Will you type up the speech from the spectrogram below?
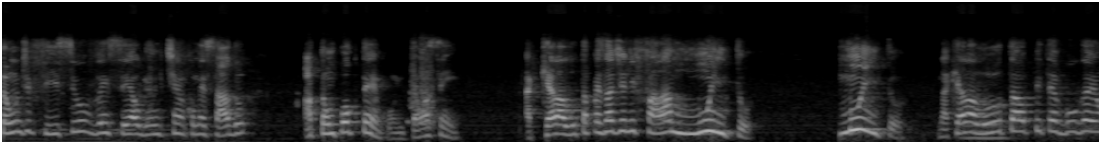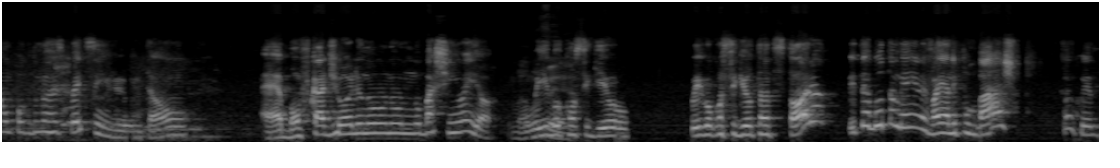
tão difícil vencer alguém que tinha começado há tão pouco tempo. Então, assim, aquela luta, apesar de ele falar muito, muito, naquela luta o Peter Bull ganhou um pouco do meu respeito, sim, viu? Então, é bom ficar de olho no, no, no baixinho aí, ó. Vamos o Igor ver. conseguiu. O Igor conseguiu tanta história, Peter Bull também, né? Vai ali por baixo, tranquilo.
